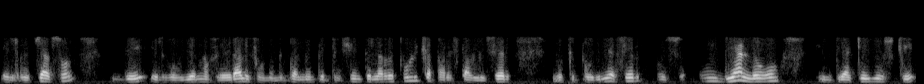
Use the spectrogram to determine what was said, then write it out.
el rechazo del gobierno federal y fundamentalmente el presidente de la República para establecer lo que podría ser pues un diálogo entre aquellos que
